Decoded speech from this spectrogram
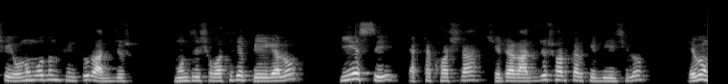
সেই অনুমোদন কিন্তু রাজ্য মন্ত্রিসভা থেকে পেয়ে গেল। পিএসসি একটা খসড়া, সেটা রাজ্য সরকারকে দিয়েছিল এবং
